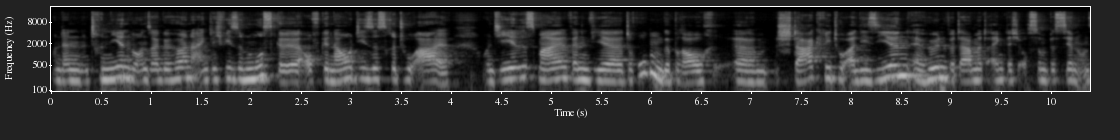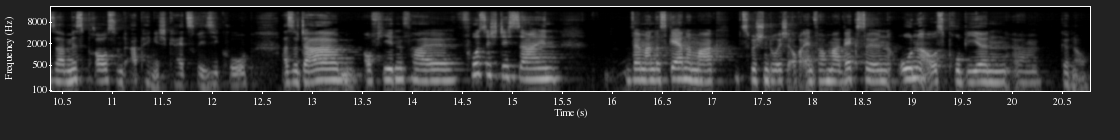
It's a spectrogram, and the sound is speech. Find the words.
und dann trainieren wir unser Gehirn eigentlich wie so ein Muskel auf genau dieses Ritual. Und jedes Mal, wenn wir Drogengebrauch ähm, stark ritualisieren, erhöhen wir damit eigentlich auch so ein bisschen unser Missbrauchs- und Abhängigkeitsrisiko. Also da auf jeden Fall vorsichtig sein, wenn man das gerne mag, zwischendurch auch einfach mal wechseln, ohne ausprobieren. Ähm, genau,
